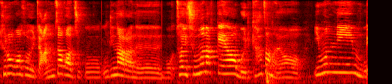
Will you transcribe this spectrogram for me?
들어가서 이제 앉아가지고 우리나라는 뭐 저희 주문할게요 뭐 이렇게 하잖아요. 이모님 뭐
